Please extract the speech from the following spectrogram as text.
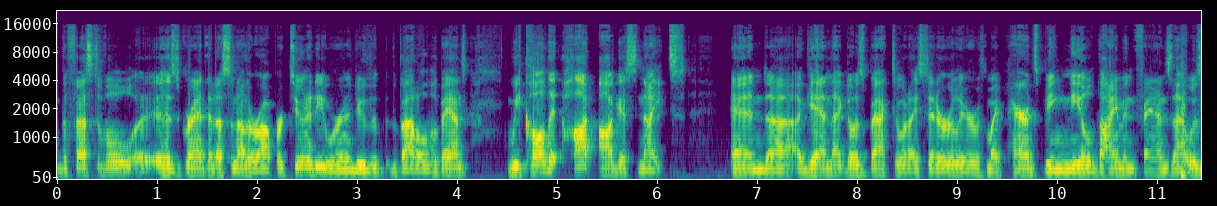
The festival uh, has granted us another opportunity. We're going to do the, the Battle of the Bands. We called it Hot August Nights. And uh, again, that goes back to what I said earlier with my parents being Neil Diamond fans. That was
